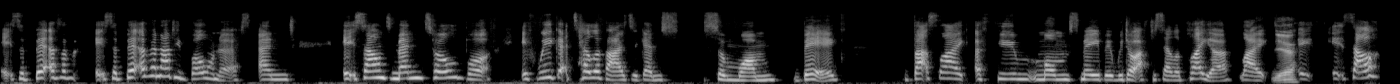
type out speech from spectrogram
it's a bit of a it's a bit of an added bonus and it sounds mental but if we get televised against someone big that's like a few months maybe we don't have to sell a player like Yeah. it it sounds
